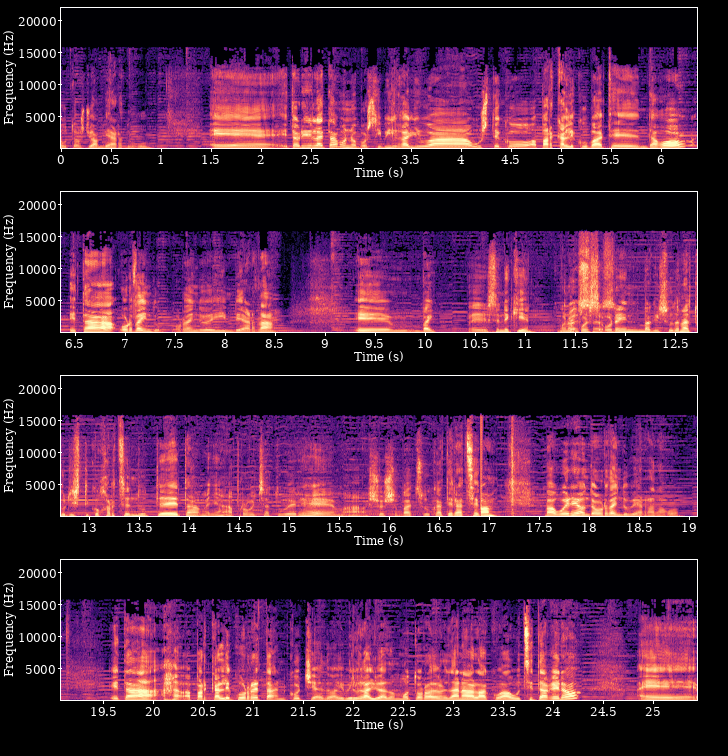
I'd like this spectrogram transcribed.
autos joan behar dugu. E, eta hori dela eta, bueno, bos, ibilgailua usteko aparkaleku bat dago, eta ordaindu, ordaindu egin behar da. E, bai, e, zenekien. Bueno, Ez, pues, ez. orain bakizu dena turistiko jartzen dute, eta baina aprobetsatu ere, ba, sos batzuk ateratzeko. Ba, ere, onda ordaindu beharra dago. Eta aparkaleku horretan, kotxea edo ibilgailua edo motorra edo dana alakoa utzita gero, e,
